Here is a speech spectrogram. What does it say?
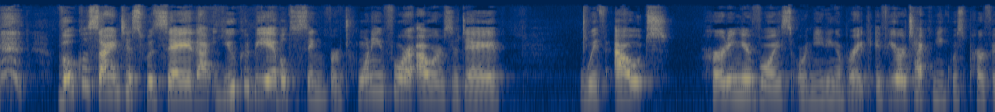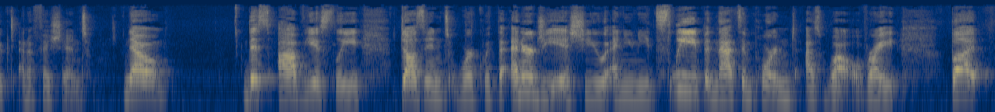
vocal scientists would say that you could be able to sing for 24 hours a day without hurting your voice or needing a break if your technique was perfect and efficient. Now, this obviously doesn't work with the energy issue, and you need sleep, and that's important as well, right? But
